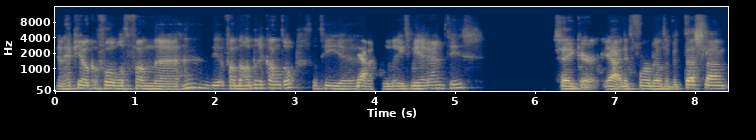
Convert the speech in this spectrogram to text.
En heb je ook een voorbeeld van, van de andere kant op? Dat die, ja. waar er iets meer ruimte is? Zeker. Ja, in dit voorbeeld hebben we Tesla.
